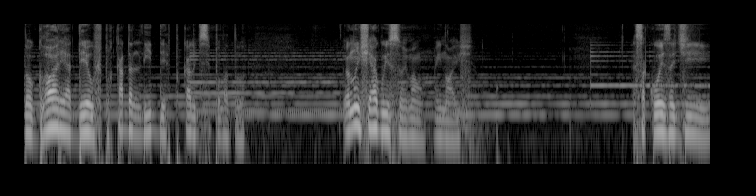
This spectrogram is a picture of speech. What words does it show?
Dou glória a Deus por cada líder, por cada discipulador. Eu não enxergo isso, irmão, em nós. Essa coisa de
